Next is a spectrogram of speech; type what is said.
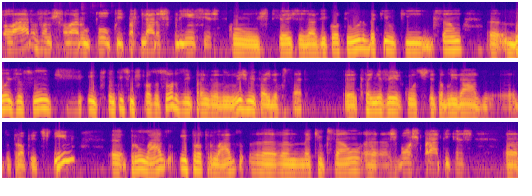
falar? Vamos falar um pouco e partilhar as experiências com os especialistas da azicultura daquilo que são uh, dois assuntos importantíssimos para os Açores e para a Angra do Heroísmo e para a Ilha Terceira, uh, que têm a ver com a sustentabilidade do próprio destino, eh, por um lado, e por outro lado, naquilo que são eh, as boas práticas eh,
